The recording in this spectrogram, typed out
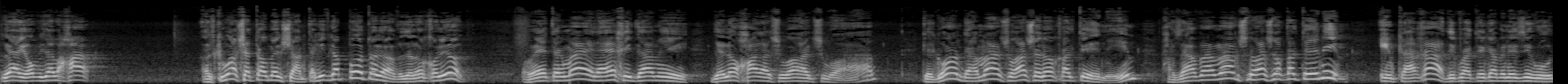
זה היום וזה מחר. אז כמו שאתה אומר שם, תגיד גם פה אותו דבר, וזה לא יכול להיות. אומרת הגמרא, אלא איך ידע מי דלא חל על שבועה על שבועה, כגון דאמר שבועה שלא אכל תאנים, חזר ואמר שבועה שלא אכל תאנים. אם ככה, דקבע תגע בנזירות,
